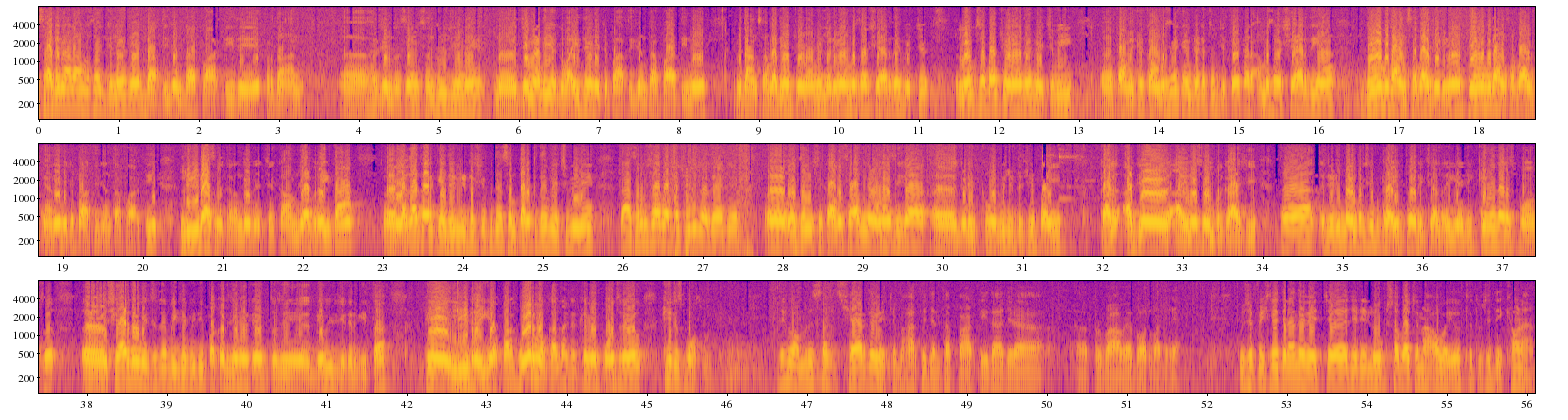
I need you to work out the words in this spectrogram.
ਤੇ ਸਾਡੇ ਨਾਲ ਅੰਮ੍ਰਿਤਸਰ ਜ਼ਿਲ੍ਹੇ ਦੇ ਭਾਰਤੀ ਜਨਤਾ ਪਾਰਟੀ ਦੇ ਪ੍ਰਧਾਨ ਹਰਜਿੰਦਰ ਸਿੰਘ ਸੰਧੂ ਜੀ ਨੇ ਅ, ਜਿਨ੍ਹਾਂ ਦੀ ਅਗਵਾਈ ਦੇ ਵਿੱਚ ਭਾਰਤੀ ਜਨਤਾ ਪਾਰਟੀ ਨੇ ਵਿਧਾਨ ਸਭਾ ਦੀਆਂ ਚੋਣਾਂ ਵੀ ਲੜੀਆਂ ਅੰਮ੍ਰਿਤਸਰ ਸ਼ਹਿਰ ਦੇ ਵਿੱਚ ਲੋਕ ਸਭਾ ਚੋਣਾਂ ਦੇ ਵਿੱਚ ਵੀ ਭਾਵੇਂ ਕਿ ਕਾਂਗਰਸ ਦੇ ਕੈਂਡੀਡੇਟ ਤੋਂ ਜਿੱਤੇ ਪਰ ਅੰਮ੍ਰਿਤਸਰ ਸ਼ਹਿਰ ਦੀਆਂ ਦੋ ਵਿਧਾਨ ਸਭਾ ਜਿਹੜੀਆਂ ਤਿੰਨ ਵਿਧਾਨ ਸਭਾ ਹਲਕਿਆਂ ਦੇ ਵਿੱਚ ਭਾਰਤੀ ਜਨਤਾ ਪਾਰਟੀ ਲੀਡ ਹਾਸਲ ਕਰਨ ਦੇ ਵਿੱਚ ਕਾਮਯਾਬ ਰਹੀ ਤਾਂ ਲਗਾਤਾਰ ਕੇਂਦਰੀ ਲੀਡਰਸ਼ਿਪ ਦੇ ਸੰਪਰਕ ਦੇ ਵਿੱਚ ਵੀ ਨੇ। ਤਾਂ ਸੰਧੂ ਸਾਹਿਬ ਆਪਾਂ ਸ਼ੁਰੂ ਕਰਦੇ ਹਾਂ ਅੱਜ ਉਸ ਦਿਨ ਸ਼ਿਕਾਵਤ ਸਾਹਿਬ ਨੇ ਆਉਣਾ ਸੀਗਾ ਜਿਹੜੀ ਹੋਰ ਵੀ ਲੀਡਰਸ਼ਿਪ ਆਈ ਕੱਲ ਅੱਜ ਆਏ ਨੇ ਸੋਮ ਪ੍ਰਕਾਸ਼ ਜੀ, ਤਾਂ ਜਿਹੜੀ ਮੈਂਬਰਸ਼ਿਪ ਡਰਾਈਵ ਤੁਹਾਡੀ ਚੱਲ ਰਹੀ ਹੈ ਜੀ, ਕਿਵੇਂ ਦਾ ਰਿਸਪੌਂਸ ਸ਼ਹਿਰ ਦੇ ਵਿੱਚ ਤੇ ਬੀਜੇਪੀ ਦੀ ਪਕੜ ਜਿਵੇਂ ਕਿ ਤੁਸੀਂ ਅੱਗੇ ਵੀ ਜ਼ਿਕਰ ਕੀਤਾ ਕਿ ਲੀਡ ਰਹੀ ਆ, ਪਰ ਹੋਰ ਲੋਕਾਂ ਤੱਕ ਕਿਵੇਂ ਪਹੁੰਚ ਰਹੇ ਹੋ, ਕੀ ਰਿਸਪੌਂਸ ਮਿਲ ਦੇਖੋ, ਅੰਮ੍ਰਿਤਸਰ ਸ਼ਹਿਰ ਦੇ ਵਿੱਚ ਭਾਰਤੀ ਜਨਤਾ ਪਾਰਟੀ ਦਾ ਜਿਹੜਾ ਪ੍ਰਭਾਵ ਹੈ, ਬਹੁਤ ਵੱਧ ਰਿਹਾ। ਤੁਸੀਂ ਪਿਛਲੇ ਦਿਨਾਂ ਦੇ ਵਿੱਚ ਜਿਹੜੇ ਲੋਕ ਸਭਾ ਚੁਣਾਵ ਹੋਏ, ਉੱਥੇ ਤੁਸੀਂ ਦੇਖਿਆ ਹੋਣਾ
